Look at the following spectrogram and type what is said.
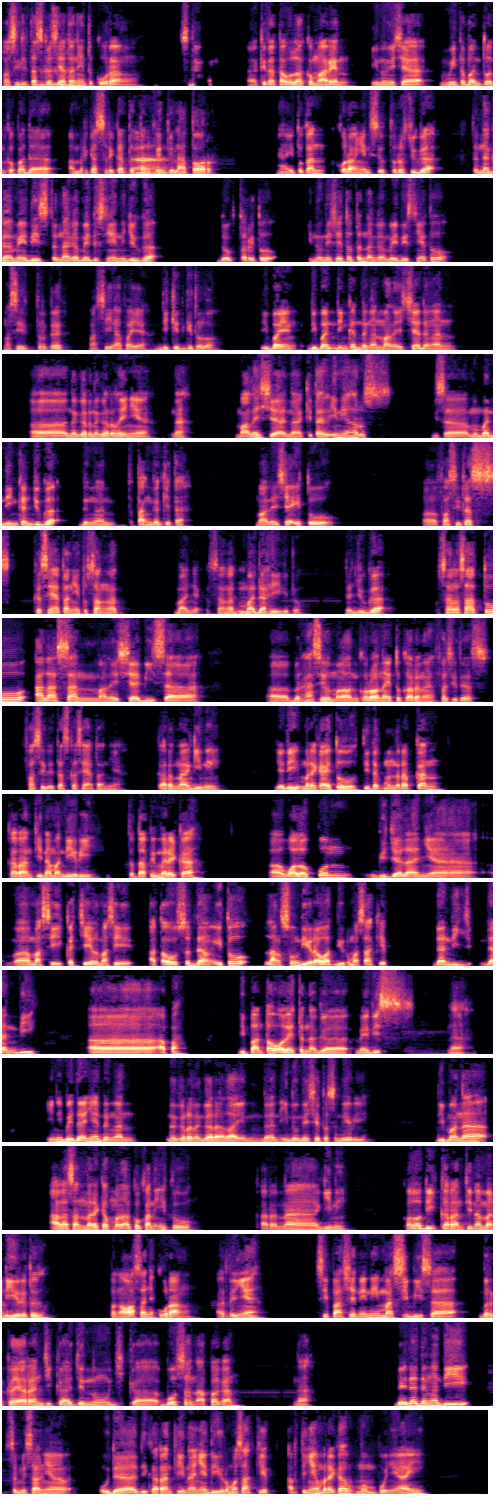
Fasilitas hmm. kesehatannya itu kurang. Sedangkan kita tahu lah kemarin Indonesia meminta bantuan kepada Amerika Serikat tentang ah. ventilator. Nah, itu kan kurangnya di situ. Terus juga tenaga medis, tenaga medisnya ini juga dokter itu Indonesia itu tenaga medisnya itu masih terke masih apa ya? dikit gitu loh. Dibayang, dibandingkan dengan Malaysia dengan Eh, negara-negara uh, lainnya. Nah, Malaysia, nah kita ini harus bisa membandingkan juga dengan tetangga kita. Malaysia itu uh, fasilitas kesehatannya itu sangat banyak, sangat hmm. memadahi gitu. Dan juga salah satu alasan Malaysia bisa uh, berhasil melawan corona itu karena fasilitas fasilitas kesehatannya. Karena gini, jadi mereka itu tidak menerapkan karantina mandiri, tetapi mereka uh, walaupun gejalanya uh, masih kecil masih atau sedang itu langsung dirawat di rumah sakit dan di dan di uh, apa dipantau oleh tenaga medis. Nah, ini bedanya dengan negara-negara lain dan Indonesia itu sendiri. Di mana alasan mereka melakukan itu karena gini, kalau di karantina mandiri itu pengawasannya kurang. Artinya si pasien ini masih bisa berkeliaran jika jenuh, jika bosan apa kan. Nah, beda dengan di semisalnya udah di karantinanya di rumah sakit. Artinya mereka mempunyai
